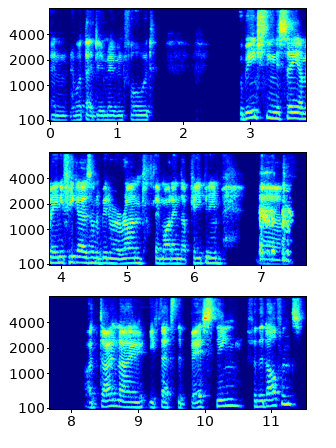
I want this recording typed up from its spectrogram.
and what they do moving forward. It'll be interesting to see. I mean, if he goes on a bit of a run, they might end up keeping him. Um, I don't know if that's the best thing for the Dolphins.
